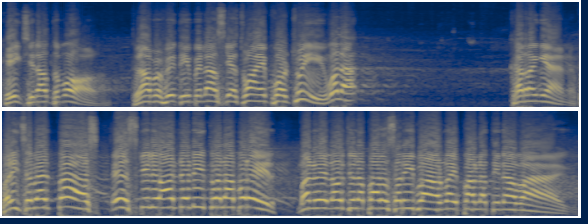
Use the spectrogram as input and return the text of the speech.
Kicks it out the ball. To number 15 Velasquez trying for three. Wala. Karangan. Balik sa bad pass. Esquilio underneath. Wala pa rin. Manuel Ojula para sa rebound. May foul na.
